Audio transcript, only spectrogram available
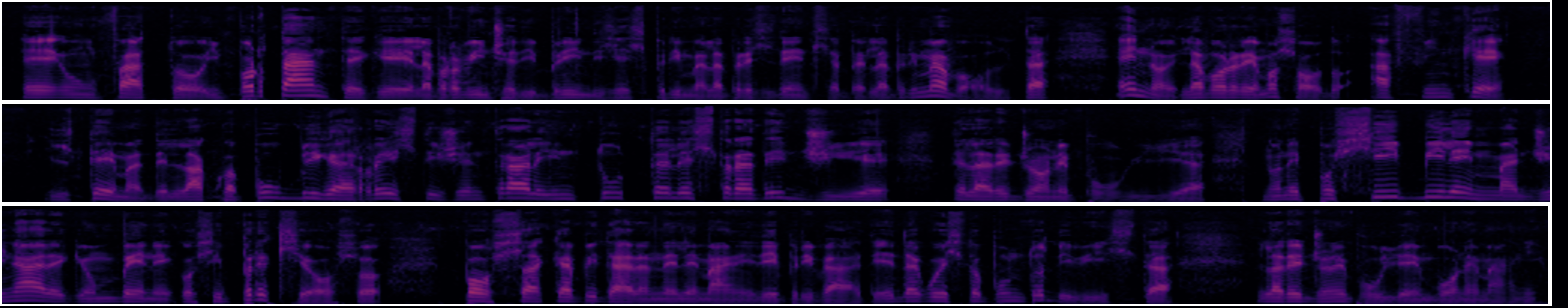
È un fatto importante che la provincia di Brindisi esprime alla presidenza per la prima volta e noi lavoreremo sodo affinché il tema dell'acqua pubblica resti centrale in tutte le strategie della Regione Puglia. Non è possibile immaginare che un bene così prezioso possa capitare nelle mani dei privati e da questo punto di vista la Regione Puglia è in buone mani.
